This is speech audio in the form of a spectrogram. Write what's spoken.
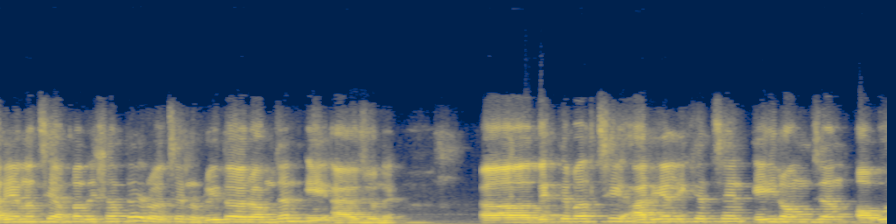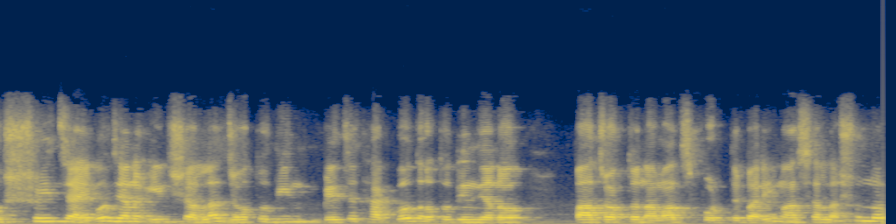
আরিয়ান আছি আপনাদের সাথে, রয়েছেন হৃদয় রমজান এই আয়োজনে। দেখতে পাচ্ছি আরিয়া লিখেছেন, এই রমজান অবশ্যই চাইব যেন ইনশাল্লাহ যতদিন বেঁচে থাকব, ততদিন যেন পাঁচ ওয়াক্ত নামাজ পড়তে পারি। মাশাল্লাহ সুন্দর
